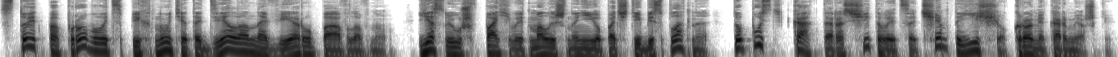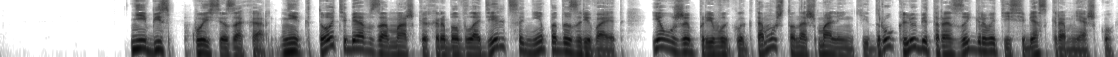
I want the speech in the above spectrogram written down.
стоит попробовать спихнуть это дело на Веру Павловну. Если уж впахивает малыш на нее почти бесплатно, то пусть как-то рассчитывается чем-то еще, кроме кормежки. Не беспокойся, Захар, никто тебя в замашках рабовладельца не подозревает. Я уже привыкла к тому, что наш маленький друг любит разыгрывать из себя скромняшку,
